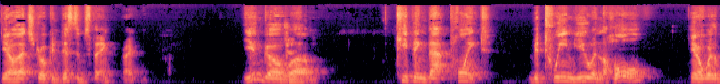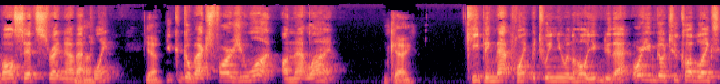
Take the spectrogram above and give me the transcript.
you know that stroke and distance thing, right? You can go Okay. um, keeping that point between you and the hole, you know where the ball sits right now. That Uh-huh. point, Yeah. you could go back as far as you want on that line, Okay. keeping that point between you and the hole. You can do that, or you can go two club lengths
